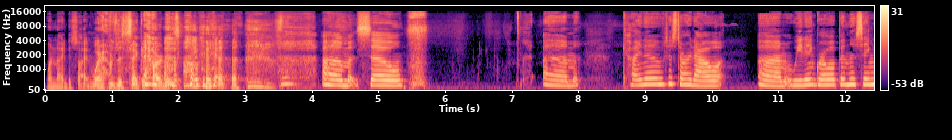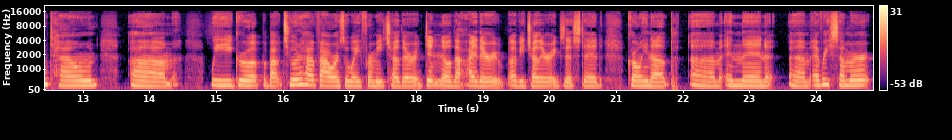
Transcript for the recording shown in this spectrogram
when I decide wherever the second part is. Okay. Um, so, um, kind of to start out, um, we didn't grow up in the same town. Um, we grew up about two and a half hours away from each other. Didn't know that either of each other existed growing up. Um, and then um, every summer,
